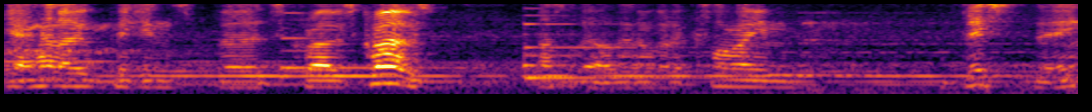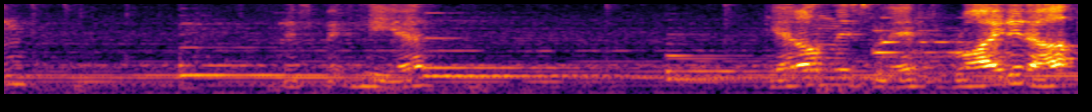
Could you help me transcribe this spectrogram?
Yeah, hello, pigeons, birds, crows. Crows! That's what they are. Then I've got to climb this thing. This bit here. Get on this lift, ride it up.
